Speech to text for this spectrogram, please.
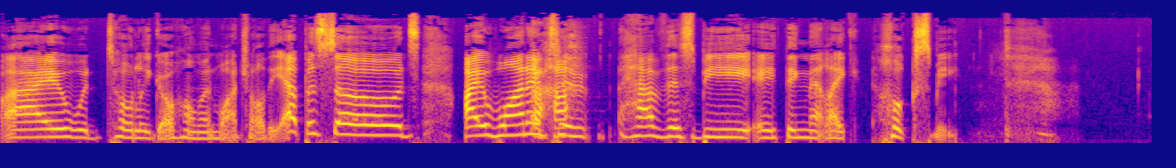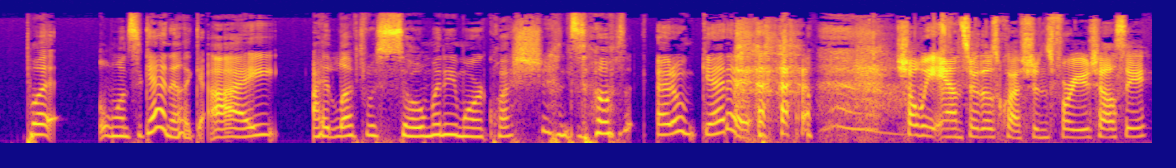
I would totally go home and watch all the episodes. I wanted uh-huh. to have this be a thing that like hooks me. But once again, like I, I left with so many more questions. I was like, I don't get it. Shall we answer those questions for you, Chelsea?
